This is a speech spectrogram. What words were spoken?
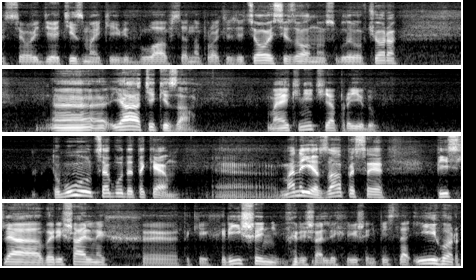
всього ідіотізму, який відбувався на протязі цього сезону, особливо вчора. Е, Я тільки за. Маякніть, я приїду. Тому це буде таке. Е, В мене є записи після вирішальних е, таких рішень, вирішальних рішень, після ігор,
